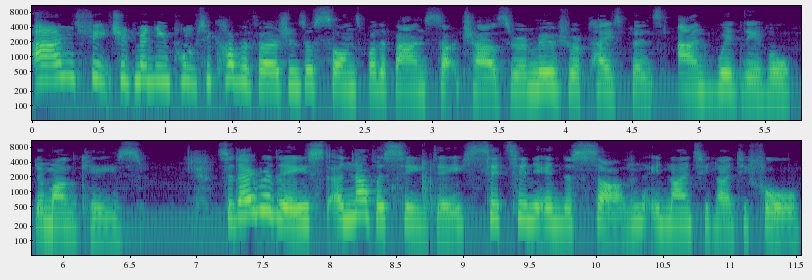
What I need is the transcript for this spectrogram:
and featured many impromptu cover versions of songs by the band such as The Removed Replacements and With Little The Monkeys. So they released another CD, Sitting in the Sun, in 1994.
